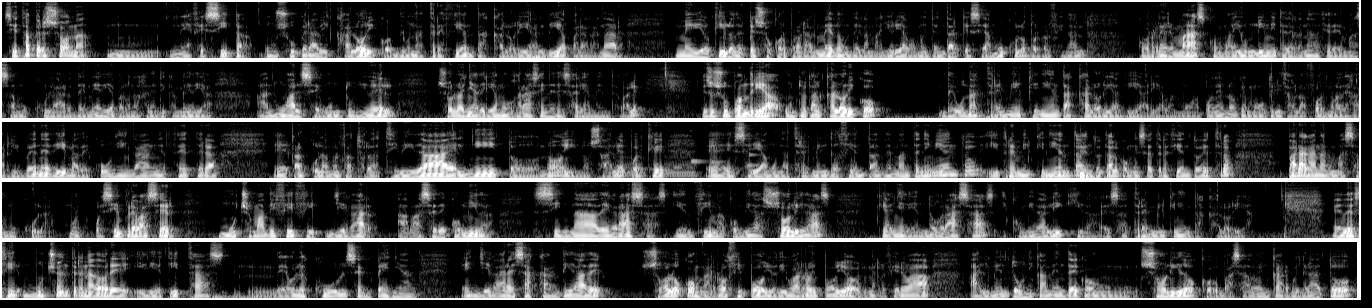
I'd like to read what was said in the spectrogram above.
Si esta persona mm, necesita un superávit calórico de unas 300 calorías al día para ganar medio kilo de peso corporal al mes, donde la mayoría vamos a intentar que sea músculo, porque al final correr más, como hay un límite de ganancia de masa muscular de media para una genética media anual según tu nivel, solo añadiríamos grasa innecesariamente, ¿vale? Eso supondría un total calórico de unas 3.500 calorías diarias. Vamos a ponernos que hemos utilizado la fórmula de Harry Benedict, la de Cunningham, etcétera. Eh, calculamos el factor de actividad, el NIT, todo, ¿no? Y nos sale pues que eh, serían unas 3.200 de mantenimiento y 3.500 en total con ese 300 extra para ganar masa muscular. Bueno, pues siempre va a ser mucho más difícil llegar a base de comida sin nada de grasas y encima comidas sólidas que añadiendo grasas y comida líquida, esas 3.500 calorías. Es decir, muchos entrenadores y dietistas de old school se empeñan en llegar a esas cantidades solo con arroz y pollo. Digo arroz y pollo, me refiero a alimento únicamente con sólido, basado en carbohidratos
